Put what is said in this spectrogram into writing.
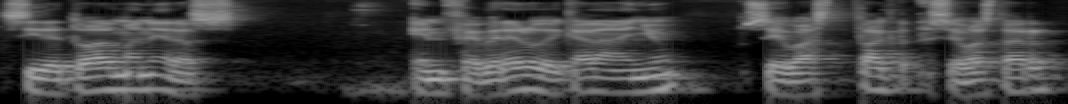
si de todas maneras en febrero de cada año se va, a estar, se va a estar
